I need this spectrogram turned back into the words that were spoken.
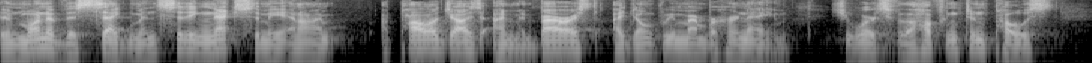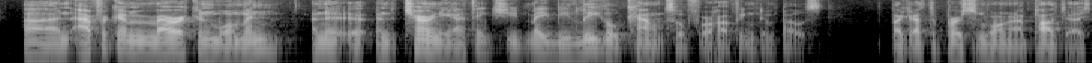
in one of the segments, sitting next to me, and I'm apologize, I'm embarrassed, I don't remember her name. She works for the Huffington Post, uh, an African American woman, an, uh, an attorney. I think she may be legal counsel for Huffington Post. If I got the person wrong, I apologize.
